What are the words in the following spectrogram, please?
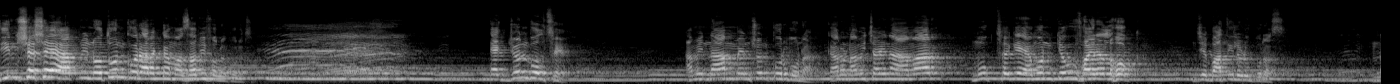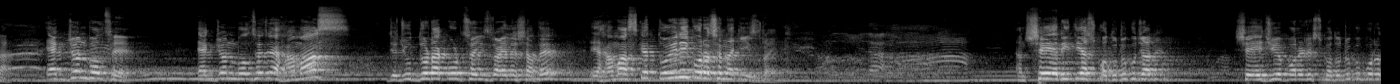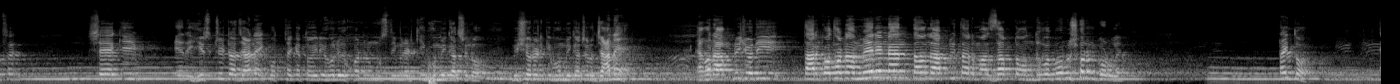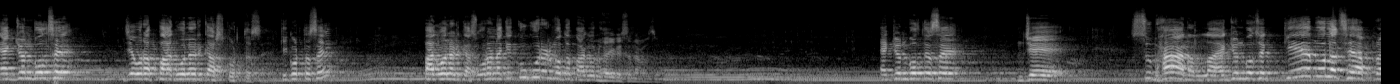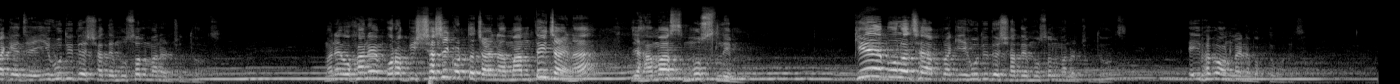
দিন শেষে আপনি নতুন করে আরেকটা মাঝাবি ফলো করেছেন। একজন বলছে, আমি নাম মেনশন করব না, কারণ আমি চাই না আমার মুখ থেকে এমন কেউ ভাইরাল হোক। যে বাতিলের উপর আছে। না। একজন বলছে একজন বলছে যে হামাস যে যুদ্ধটা করছে ইসরায়েলের সাথে এই হামাসকে তৈরি করেছে নাকি ইসরায়েল? সে এর ইতিহাস কতটুকু জানে? সে এই জিও পলিটিক্স কতটুকু পড়েছে? সে কি এর হিস্ট্রিটা জানে? কোত্থেকে তৈরি হলো ওখানের মুসলিমের কি ভূমিকা ছিল? মিশরের কি ভূমিকা ছিল? জানে। এখন আপনি যদি তার কথাটা মেনে নেন, তাহলে আপনি তার মাঝহাবটা অন্ধভাবে অনুসরণ করলেন। তাই তো? একজন বলছে যে ওরা পাগলের কাজ করতেছে। কি করতেছে? পাগলের কাজ। ওরা নাকি কুকুরের মতো পাগল হয়ে গেছে নামাজ একজন বলতেছে যে সুভান আল্লাহ একজন বলছে, কে বলেছে আপনাকে যে ইহুদিদের সাথে মুসলমানের যুদ্ধ হচ্ছে? মানে ওখানে ওরা বিশ্বাসই করতে চায় না, মানতেই চায় না যে হামাস মুসলিম। কে বলেছে আপনাকে ইহুদিদের সাথে মুসলমানের যুদ্ধ হচ্ছে? এইভাবে অনলাইনে বক্তব্য।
